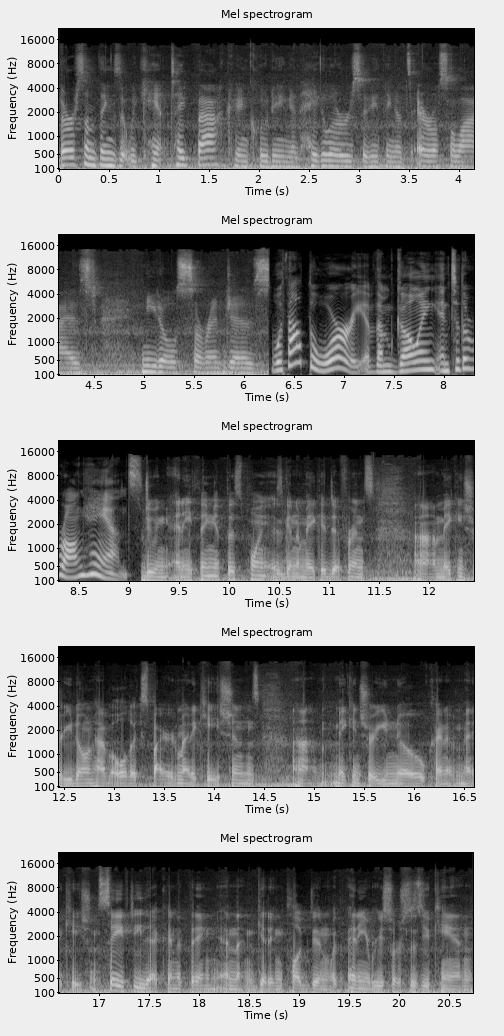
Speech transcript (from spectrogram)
there are some things that we can't take back, including inhalers, anything that's aerosolized, needles, syringes. Without the worry of them going into the wrong hands. Doing anything at this point is going to make a difference. Uh, making sure you don't have old expired medications, um, making sure you know kind of medication safety, that kind of thing, and then getting plugged in with any resources you can.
